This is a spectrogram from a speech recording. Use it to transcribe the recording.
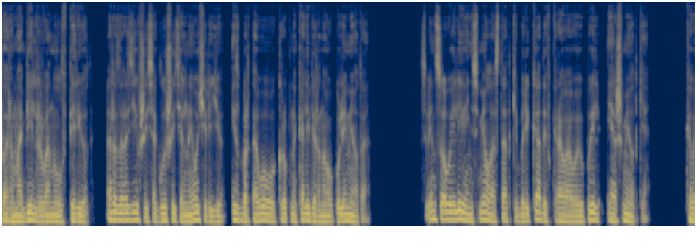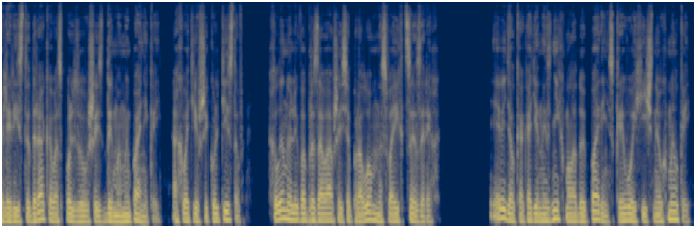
Паромобиль рванул вперед, разразившись оглушительной очередью из бортового крупнокалиберного пулемета. Свинцовый ливень смел остатки баррикады в кровавую пыль и ошметки. Кавалеристы драка, воспользовавшись дымом и паникой, охватившей культистов, хлынули в образовавшийся пролом на своих цезарях. Я видел, как один из них, молодой парень с кривой хищной ухмылкой,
